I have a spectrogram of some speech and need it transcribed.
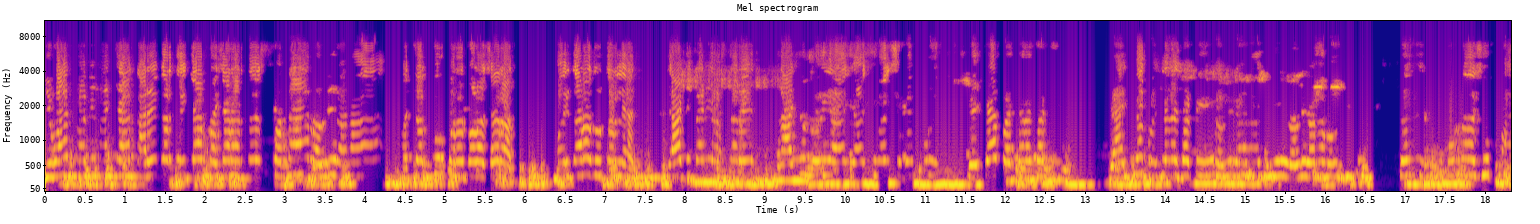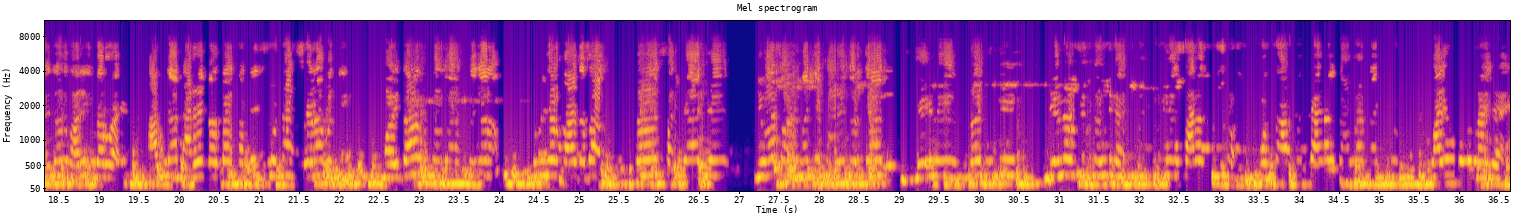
युवा स्वाभिमानच्या कार्यकर्त्याच्या प्रचारार्थ स्वतः रवी राणा अचलपूर परतवाडा शहरात मैदानात उतरले आहेत. या ठिकाणी असणारे राजू लोहिया याशिवाय शिवपूर याच्या प्रचारासाठी यांच्या प्रचारासाठी रवी राणाची रवी राणा भाऊजी तर पूर्ण अशी पायदळ भारी चालू आहे. आपल्या कार्यकर्त्यांसाठी छोटा सेनापती मैदान असताना तुम्ही जर पाहत असाल तर सध्या जे युवा स्वाभिमानचे कार्यकर्ते आहेत. गेले एनर्जी चालली आहे. फक्त आपण चॅनल नाही करून राहिले आहे.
